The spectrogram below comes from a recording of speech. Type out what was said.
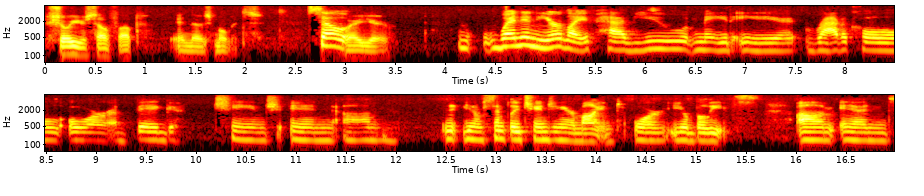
show yourself up in those moments. So, where you're. When in your life have you made a radical or a big change in, um, you know, simply changing your mind or your beliefs? Um, and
